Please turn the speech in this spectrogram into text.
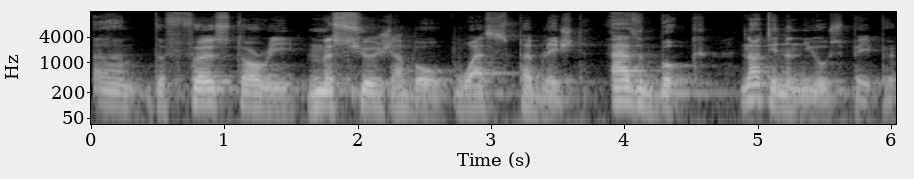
um, the first story, Monsieur Jabot, was published as a book, not in a newspaper.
